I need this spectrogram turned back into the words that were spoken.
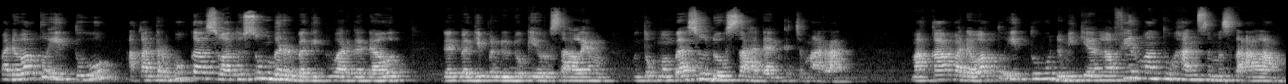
Pada waktu itu akan terbuka suatu sumber bagi keluarga Daud dan bagi penduduk Yerusalem untuk membasuh dosa dan kecemaran maka pada waktu itu demikianlah firman Tuhan semesta alam.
